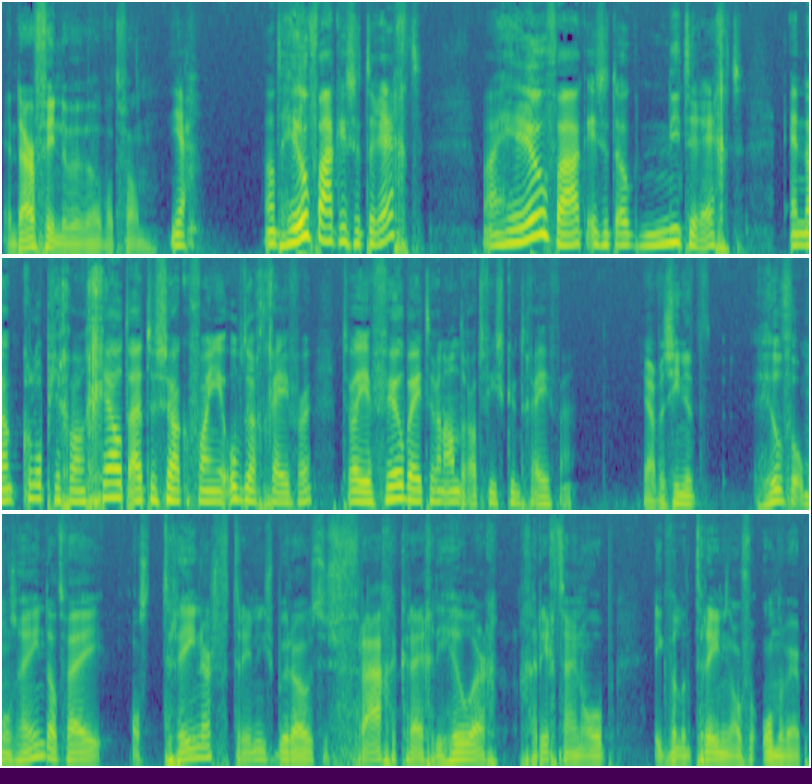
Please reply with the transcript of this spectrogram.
En daar vinden we wel wat van. Ja, want heel vaak is het terecht, maar heel vaak is het ook niet terecht. En dan klop je gewoon geld uit de zak van je opdrachtgever, terwijl je veel beter een ander advies kunt geven. Ja, we zien het heel veel om ons heen dat wij als trainers of trainingsbureaus dus vragen krijgen die heel erg gericht zijn op ik wil een training over onderwerp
